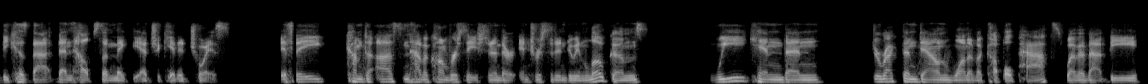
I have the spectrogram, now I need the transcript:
because that then helps them make the educated choice. If they come to us and have a conversation and they're interested in doing locums we can then direct them down one of a couple paths whether that be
